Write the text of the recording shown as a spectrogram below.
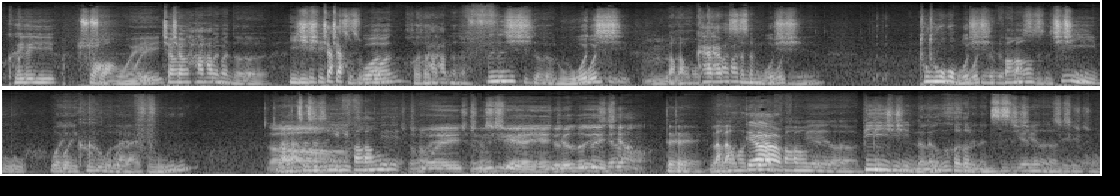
可以转为将他们的一些价值观和他们的分。析的逻辑，然后开发成模型，通过模型的方式进一步为客户来服务，啊，这是一方面，成为程序员研究的对象。对，然后第二方面呢，毕竟人和人之间的这种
